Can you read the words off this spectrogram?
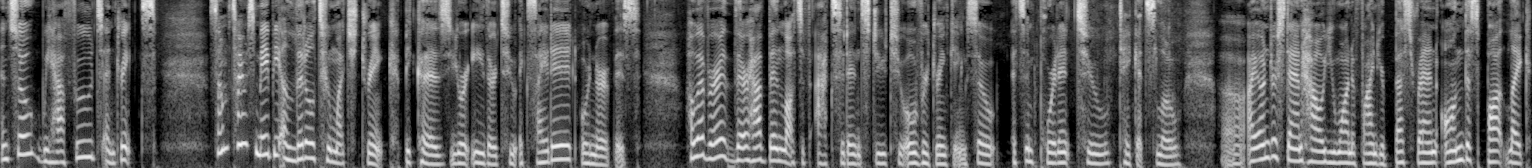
And so we have foods and drinks. Sometimes maybe a little too much drink because you're either too excited or nervous. However, there have been lots of accidents due to overdrinking, so it's important to take it slow. Uh, I understand how you want to find your best friend on the spot, like,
